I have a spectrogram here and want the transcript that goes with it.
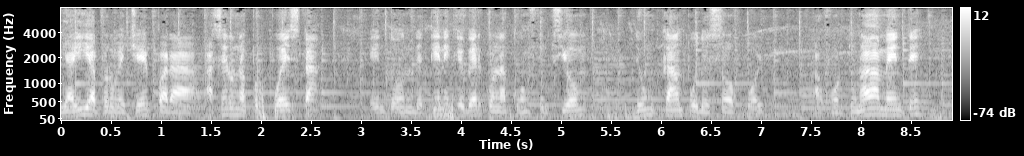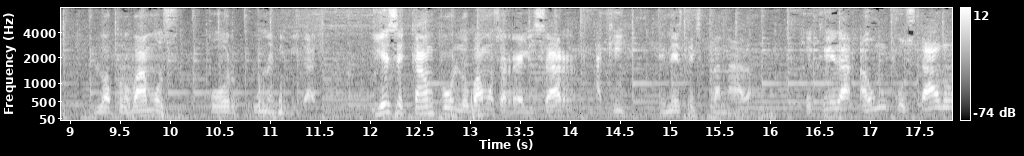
y ahí aproveché para hacer una propuesta en donde tiene que ver con la construcción de un campo de softball. Afortunadamente lo aprobamos por unanimidad. Y ese campo lo vamos a realizar aquí, en esta explanada, que queda a un costado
